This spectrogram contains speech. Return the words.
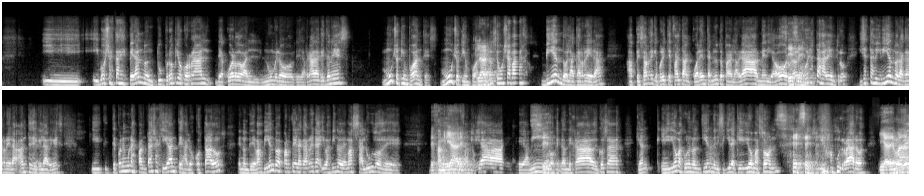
y, vos ya estás esperando en tu propio corral, de acuerdo al número de largada que tenés, mucho tiempo antes, mucho tiempo antes. Entonces vos ya vas viendo la carrera, a pesar de que por ahí te faltan 40 minutos para largar, media hora, vos ya estás adentro y ya estás viviendo la carrera antes de que largues. Y te ponen unas pantallas gigantes a los costados, en donde vas viendo aparte de la carrera y vas viendo además saludos de, de familiares, de, familiares, de amigos que te han dejado y cosas en idiomas que uno no entiende ni siquiera qué idiomas son, son idiomas muy raros. Y además,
